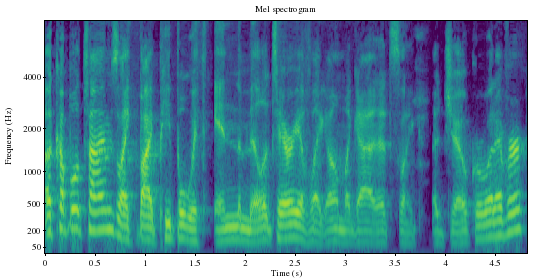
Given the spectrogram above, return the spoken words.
a couple of times, like by people within the military of like, oh my god, that's like a joke or whatever.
